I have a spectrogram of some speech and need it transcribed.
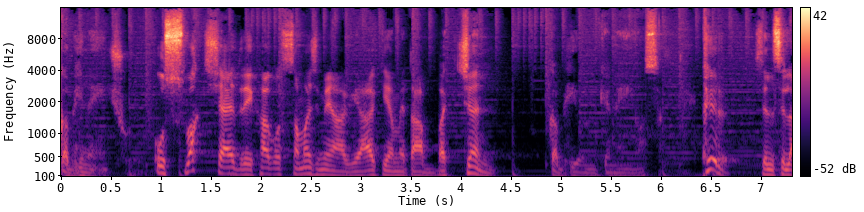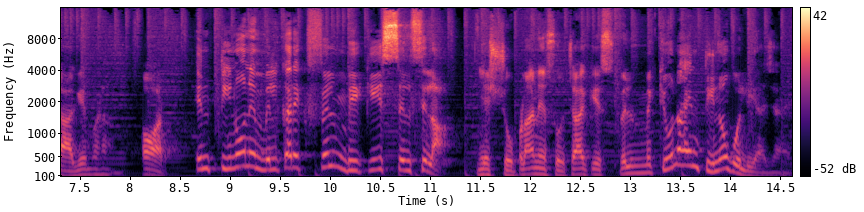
कभी नहीं छोड़ू उस वक्त शायद रेखा को समझ में आ गया कि अमिताभ बच्चन कभी उनके नहीं हो सकते। फिर सिलसिला आगे बढ़ा। और इन तीनों ने मिलकर एक फ़िल्म भी की, सिलसिला। यश चोपड़ा ने सोचा कि इस फ़िल्म में क्यों ना इन तीनों को लिया जाए।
